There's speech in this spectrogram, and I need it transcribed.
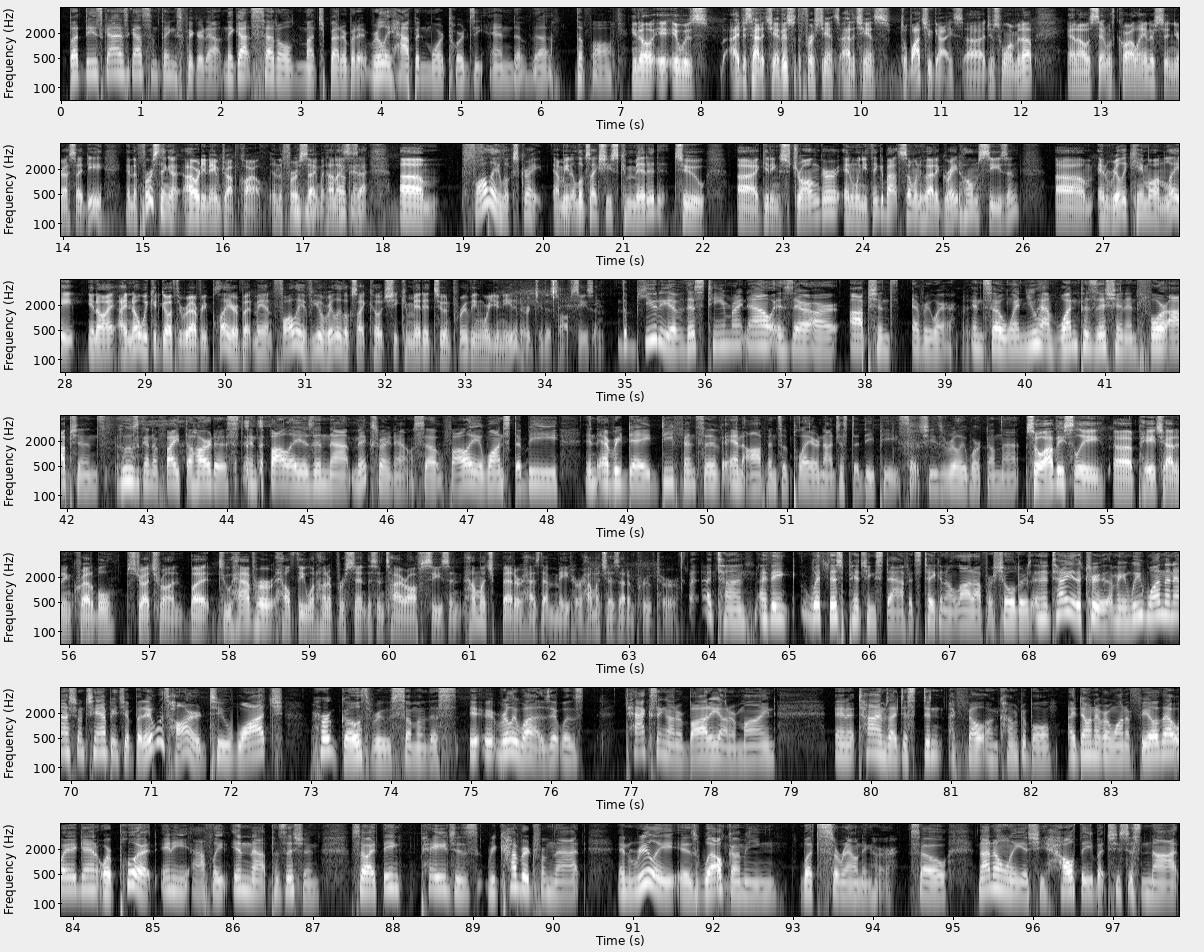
But these guys got some things figured out and they got settled much better. But it really happened more towards the end of the the fall. You know, it, it was. I just had a chance. This was the first chance I had a chance to watch you guys uh, just warming up, and I was sitting with Carl Anderson, your SID, and the first thing I, I already name dropped Carl in the 1st Mm-hmm. segment. How nice is that? Um, Fale looks great. I mean, it Mm-hmm. looks like she's committed to uh, getting stronger. And when you think about someone who had a great home season. Um, and really came on late. You know, I, I know we could go through every player, but man, Fale Aviu really looks like coach. She committed to improving where you needed her to this offseason. the beauty of this team right now is there are options everywhere. And so when you have one position and four options, who's going to fight the hardest? And Fale is in that mix right now. So Fale wants to be an everyday defensive and offensive player, not just a DP. So she's really worked on that. So obviously, uh, Paige had an incredible stretch run, but to have her healthy 100% this entire offseason, how much better has that made her? How much has that improved her? A ton. I think with this pitching staff, it's taken a lot off her shoulders. And to tell you the truth, I mean, we won the national championship, but it was hard to watch her go through some of this. It, it really was. It was taxing on her body, on her mind. And at times, I just didn't, I felt uncomfortable. I don't ever want to feel that way again or put any athlete in that position. So I think Paige has recovered from that and really is welcoming what's surrounding her. So not only is she healthy, but she's just not.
